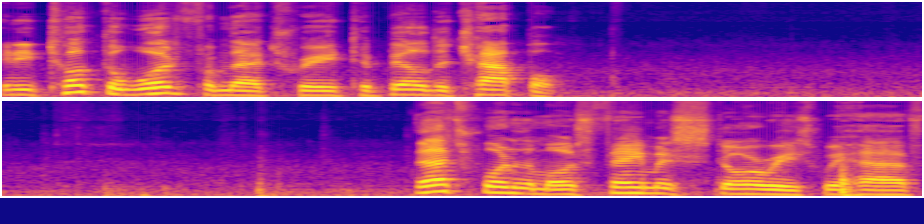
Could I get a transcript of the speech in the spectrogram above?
And he took the wood from that tree to build a chapel. That's one of the most famous stories we have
